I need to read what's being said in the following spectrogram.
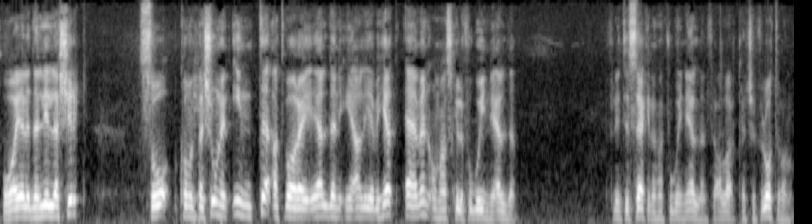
Och vad gäller den lilla kyrk så kommer personen inte att vara i elden i all evighet även om han skulle få gå in i elden. För det är inte säkert att han får gå in i elden för Allah kanske förlåter honom.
